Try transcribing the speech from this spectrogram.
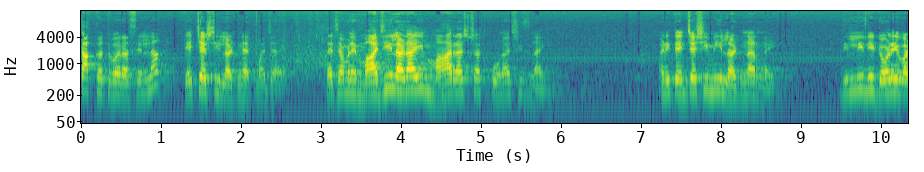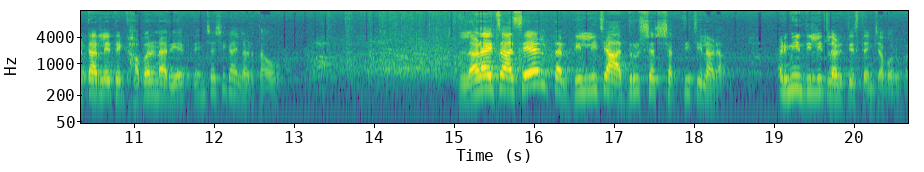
ताकदवर असेल ना त्याच्याशी लढण्यात मजा आहे. त्याच्यामुळे माझी लढाई महाराष्ट्रात कोणाशीच नाही. आणि त्यांच्याशी मी लढणार नाही. दिल्लीने डोळे वटारले ते घाबरणारे आहेत. त्यांच्याशी काय लढता हो? लढायचं असेल तर दिल्लीच्या अदृश्य शक्तीची लढा. आणि मी दिल्लीत लढतेच त्यांच्याबरोबर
